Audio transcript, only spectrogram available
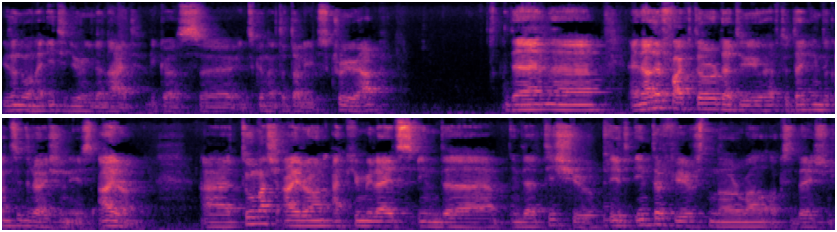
You don't want to eat it during the night because uh, it's gonna totally screw you up. Then uh, another factor that you have to take into consideration is iron. Uh, too much iron accumulates in the, in the tissue. It interferes normal oxidation.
